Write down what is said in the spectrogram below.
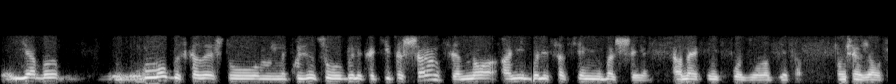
я бы мог бы сказать, что у Кузнецова были какие-то шансы, но они были совсем небольшие. Она их не использовала где-то. Очень жалко.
